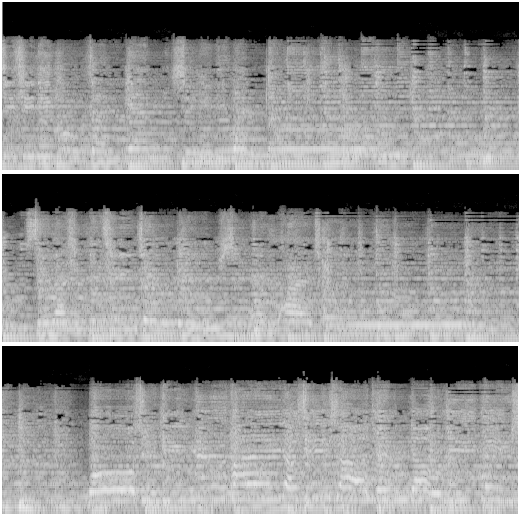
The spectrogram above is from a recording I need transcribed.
凄凄的古镇边，是你的温柔。虽然是的清晨，里是我的哀愁。或许明日太阳西下，倦鸟已归时，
